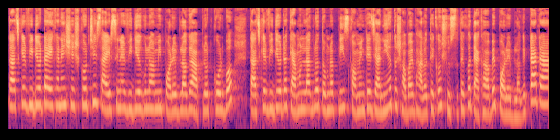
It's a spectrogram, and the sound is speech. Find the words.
তো আজকের ভিডিওটা এখানেই শেষ করছি। সাইট সিনের ভিডিওগুলো আমি পরের ব্লগে আপলোড করব। তো আজকের ভিডিওটা কেমন লাগল তোমরা প্লিজ কমেন্টে জানিও। তো সবাই ভালো থেকো, সুস্থ থেকো। দেখা হবে পরের ব্লগে টাটা!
